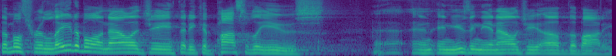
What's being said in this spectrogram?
the most relatable analogy that he could possibly use, uh, in, in using the analogy of the body.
